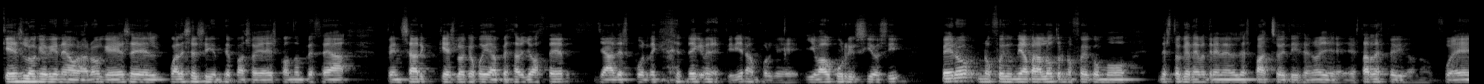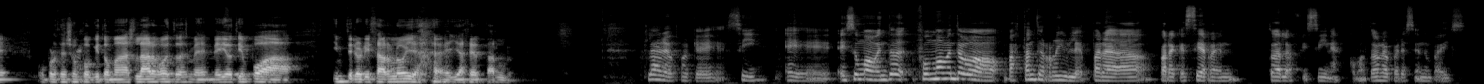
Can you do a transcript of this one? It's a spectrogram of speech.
¿Qué es lo que viene ahora? ¿no? ¿Qué es el, ¿Cuál es el siguiente paso? Y ahí es cuando empecé a pensar qué es lo que podía empezar yo a hacer ya después de que, me despidieran, porque iba a ocurrir sí o sí, pero no fue de un día para el otro, no fue como de esto que te meten en el despacho y te dicen, oye, estás despedido. No, fue un proceso un poquito más largo, entonces me, dio tiempo a interiorizarlo y, a, aceptarlo. Claro, porque sí, eh, es un momento, fue un momento bastante horrible para, para que cierren toda la oficina, como toda la operación de un país.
